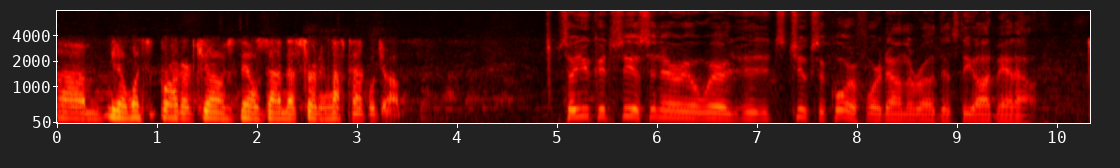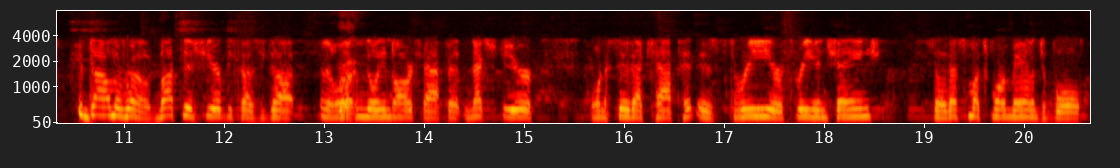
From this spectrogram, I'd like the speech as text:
Um, you know, once Broderick Jones nails down that starting left tackle job. So you could see a scenario where it's Chuks Okorafor down the road that's the odd man out. Down the road, not this year because he got an eleven right. million dollar cap hit. Next year, I want to say that cap hit is three or three and change, so that's much more manageable.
